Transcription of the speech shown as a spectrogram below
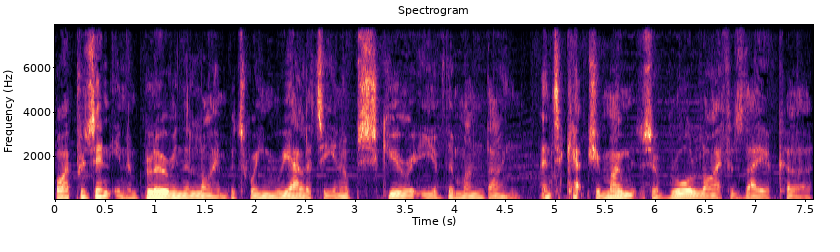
by presenting and blurring the line between reality and obscurity of the mundane, and to capture moments of raw life as they occur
